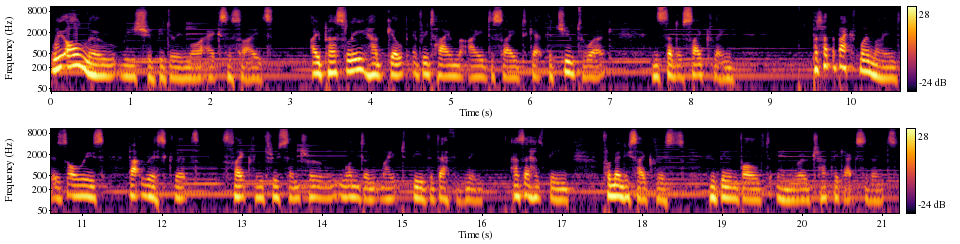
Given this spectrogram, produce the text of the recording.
We all know we should be doing more exercise. I personally have guilt every time I decide to get the tube to work instead of cycling. But at the back of my mind is always that risk that cycling through central London might be the death of me, as it has been for many cyclists who've been involved in road traffic accidents.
